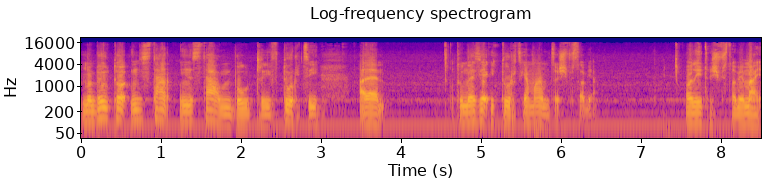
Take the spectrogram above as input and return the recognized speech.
No był to Insta Istanbul, czyli w Turcji, ale Tunezja i Turcja mają coś w sobie. Oni coś w sobie mają.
